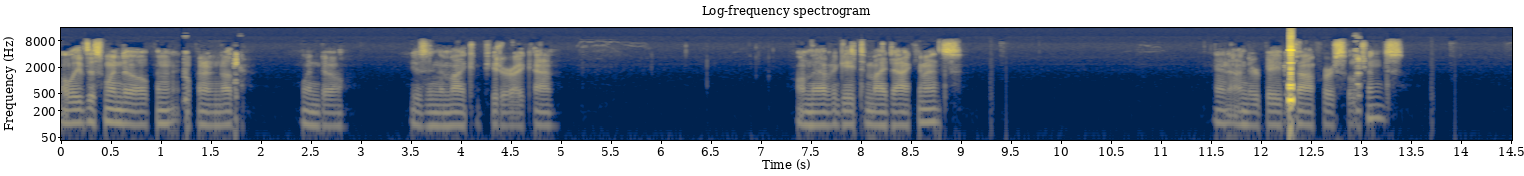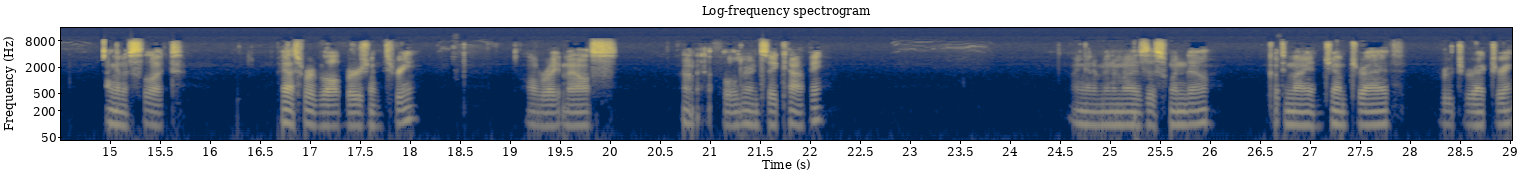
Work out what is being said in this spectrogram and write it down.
I'll leave this window open, and open another window using the My Computer icon. I'll navigate to My Documents and under Bayview Software Solutions, I'm going to select Password Vault version 3. I'll right mouse on that folder and say copy. I'm going to minimize this window, go to my jump drive root directory,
